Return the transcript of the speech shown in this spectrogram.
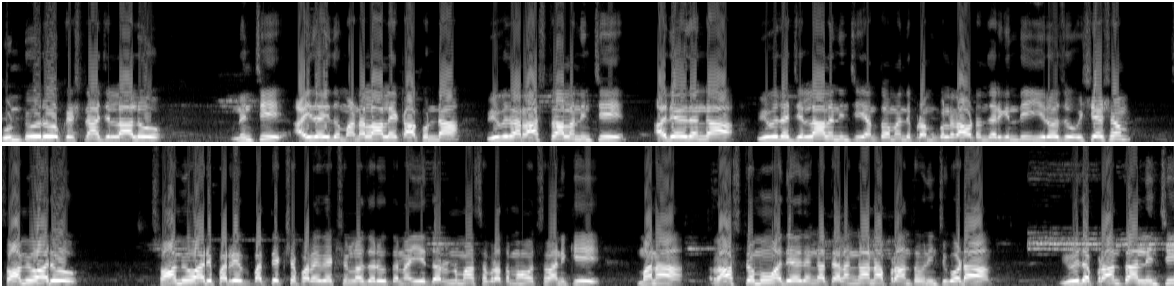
గుంటూరు కృష్ణా జిల్లాలు నుంచి ఐదైదు మండలాలే కాకుండా వివిధ రాష్ట్రాల నుంచి అదేవిధంగా వివిధ జిల్లాల నుంచి ఎంతోమంది ప్రముఖులు రావడం జరిగింది. ఈరోజు విశేషం స్వామివారు స్వామివారి పర్య ప్రత్యక్ష పర్యవేక్షణలో జరుగుతున్న ఈ ధనుర్మాస వ్రత మహోత్సవానికి మన రాష్ట్రము అదేవిధంగా తెలంగాణ ప్రాంతం నుంచి కూడా వివిధ ప్రాంతాల నుంచి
